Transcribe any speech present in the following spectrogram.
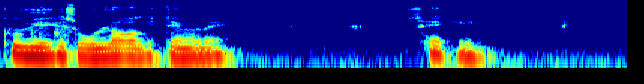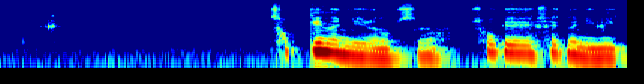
그 위에 계속 올라가기 때문에 색이 섞이는 일은 없어요. 속의 색은 이미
